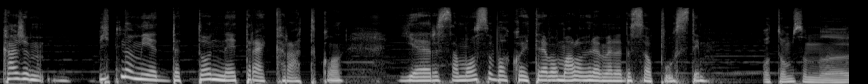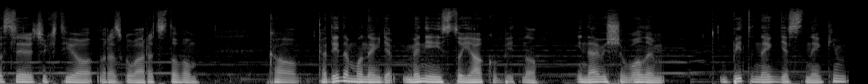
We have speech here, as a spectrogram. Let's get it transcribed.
kažem, bitno mi je da to ne traje kratko, jer sam osoba koja treba malo vremena da se opustim o tom sam uh, sljedeće htio razgovarati s tobom. Kao, kad idemo negdje, meni je isto jako bitno i najviše volim biti negdje s nekim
